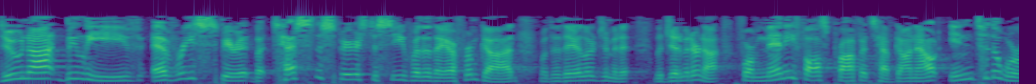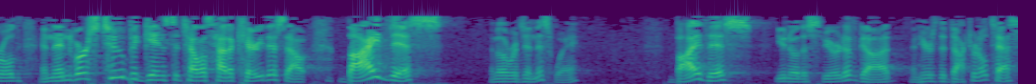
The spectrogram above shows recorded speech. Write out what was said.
do not believe every spirit, but test the spirits to see whether they are from God, whether they are legitimate, legitimate or not. For many false prophets have gone out into the world. And then verse 2 begins to tell us how to carry this out. By this, in other words, in this way, by this you know the Spirit of God. And here's the doctrinal test.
